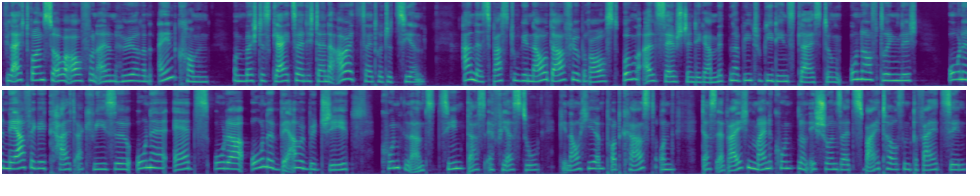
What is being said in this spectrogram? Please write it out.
Vielleicht träumst du aber auch von einem höheren Einkommen und möchtest gleichzeitig deine Arbeitszeit reduzieren. Alles, was du genau dafür brauchst, um als Selbstständiger mit einer B2B-Dienstleistung unaufdringlich ohne nervige Kaltakquise, ohne Ads oder ohne Werbebudget Kunden anzuziehen, das erfährst du genau hier im Podcast. Und das erreichen meine Kunden und ich schon seit 2013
